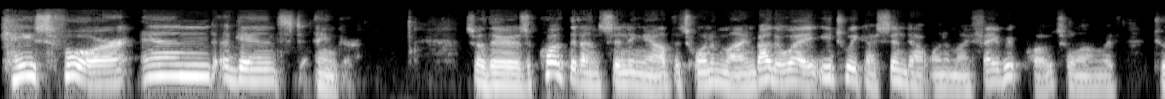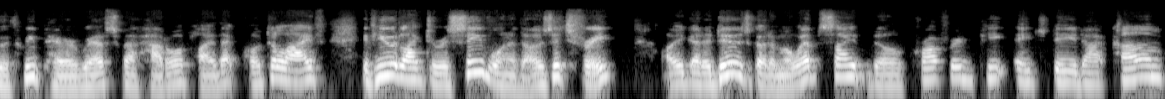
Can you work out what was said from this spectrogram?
case for and against anger. So there's a quote that I'm sending out that's one of mine. By the way, each week I send out one of my favorite quotes along with two or three paragraphs about how to apply that quote to life. If you would like to receive one of those, it's free. All you got to do is go to my website, billcrawfordphd.com,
